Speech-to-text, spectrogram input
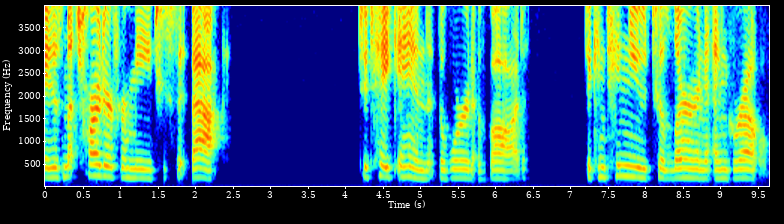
it is much harder for me to sit back, to take in the word of God, to continue to learn and grow.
